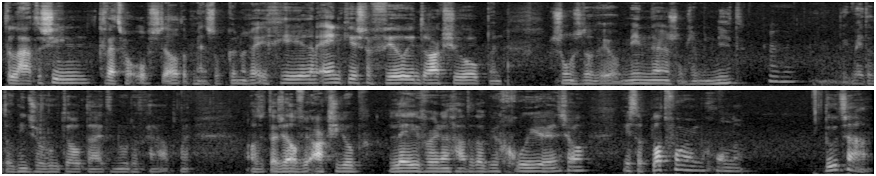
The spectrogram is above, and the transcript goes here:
te laten zien, kwetsbaar opstelt, dat mensen op kunnen reageren. En ene keer is er veel interactie op en soms dan weer wat minder en soms helemaal niet. Mhm. Ik weet dat ook niet zo goed altijd en hoe dat gaat, maar als ik daar zelf weer actie op lever, dan gaat het ook weer groeien en zo. Is dat platform begonnen. Doe het samen.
